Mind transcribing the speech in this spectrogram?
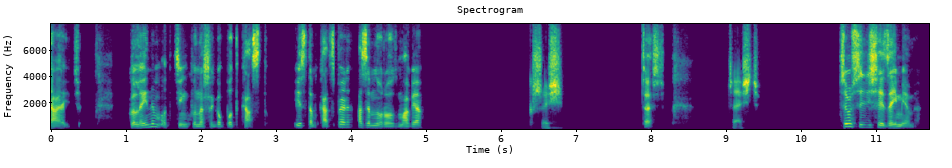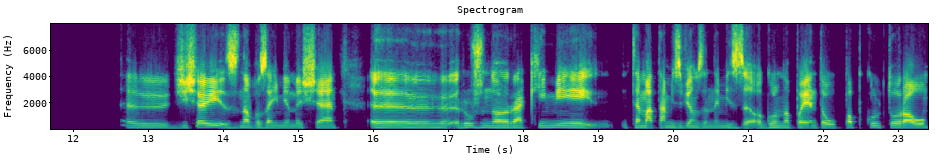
Witajcie w kolejnym odcinku naszego podcastu. Jestem Kacper, a ze mną rozmawia. Krzyś. Cześć. Cześć. Czym się dzisiaj zajmiemy? Yy, dzisiaj znowu zajmiemy się yy, różnorakimi tematami związanymi z ogólnopojętą popkulturą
